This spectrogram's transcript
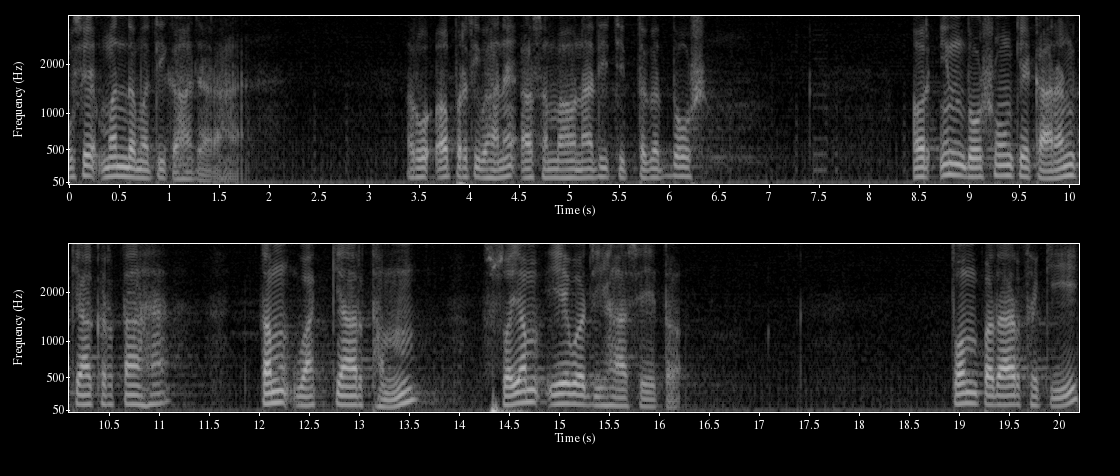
उसे मंदमती कहा जा रहा है। और वो अप्रतिभा ने असंभावनादि चित्तगत दोष। और इन दोषों के कारण क्या करता है? तम वाक्यार्थम स्वयं एव जिहासेत। तम पदार्थ की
